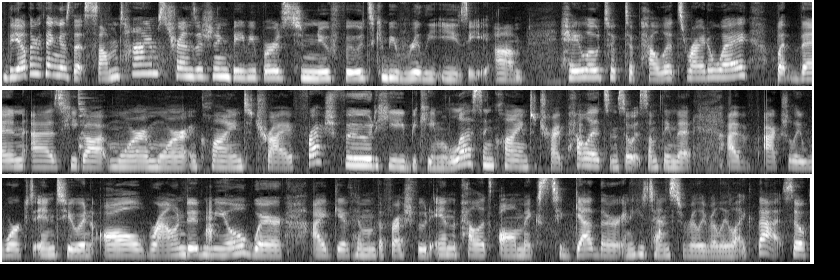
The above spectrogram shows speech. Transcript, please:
The other thing is that sometimes transitioning baby birds to new foods can be really easy. Um, Halo took to pellets right away, but then as he got more and more inclined to try fresh food, he became less inclined to try pellets, and so it's something that I've actually worked into an all-rounded meal where I give him the fresh food and the pellets all mixed together, and he tends to really, really like that. So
